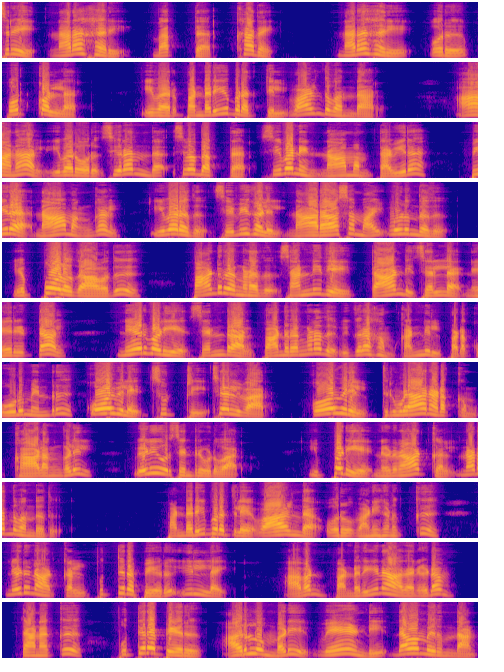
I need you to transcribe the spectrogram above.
ஸ்ரீ நரஹரி பக்தர் கதை. நரஹரி ஒரு பொற்கொள்ளர். இவர் பண்டரிபுரத்தில் வாழ்ந்து வந்தார். ஆனால் இவர் ஒரு சிறந்த சிவபக்தர். சிவனின் நாமம் தவிர பிற நாமங்கள் இவரது செவிகளில் நாராசமாய் விழுந்தது. எப்பொழுதாவது பாண்டுரங்கனது சந்நிதியை தாண்டி செல்ல நேரிட்டால் நேர்வழியே சென்றால் பாண்டுரங்கனது விக்கிரகம் கண்ணில் படக்கூடும் என்று கோவிலை சுற்றி செல்வார். கோவிலில் திருவிழா நடக்கும் காலங்களில் வெளியூர் சென்று விடுவார். இப்படியே நெடுநாட்கள் நடந்து வந்தது. பண்டரிபுரத்திலே வாழ்ந்த ஒரு வணிகனுக்கு நெடுநாட்கள் புத்திரப்பேறு இல்லை. அவன் பண்டரீநாதனிடம் தனக்கு புத்திரப்பேறு அருளும்படி வேண்டி தவமிருந்தான்.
